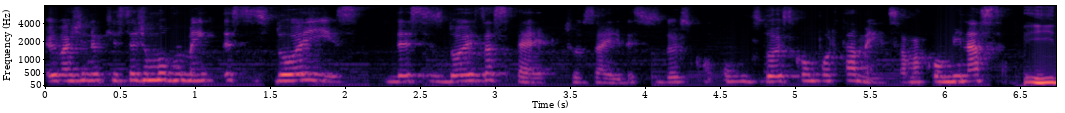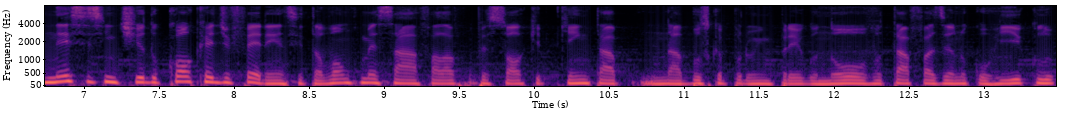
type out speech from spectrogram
eu imagino que seja um movimento desses dois, desses dois aspectos aí, desses dois, os dois comportamentos, é uma combinação. E nesse sentido, qual que é a diferença? Então, vamos começar a falar para o pessoal que quem está na busca por um emprego novo, está fazendo currículo,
